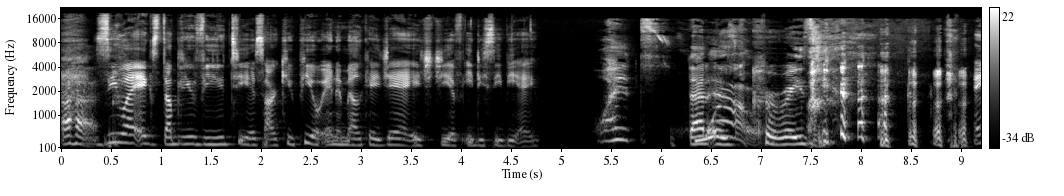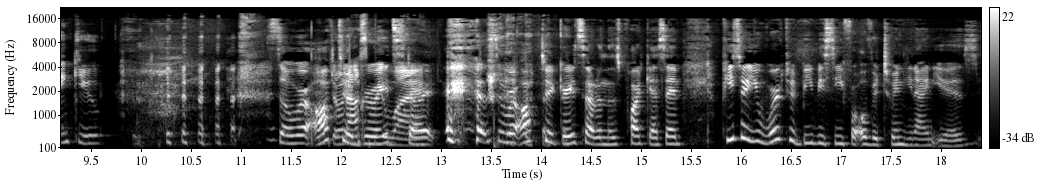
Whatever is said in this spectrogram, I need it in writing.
Uh-huh. Z Y X W V U T S R Q P O N M L K J I H G F E D C B A. What? That wow. is crazy. Thank you. so we're off Don't to a great start. so we're off to a great start on this podcast. And Peter, you worked with BBC for over 29 years.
